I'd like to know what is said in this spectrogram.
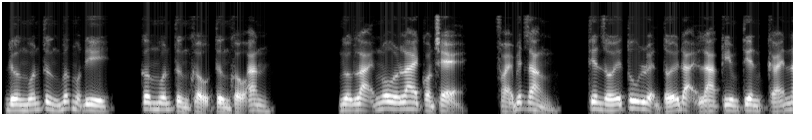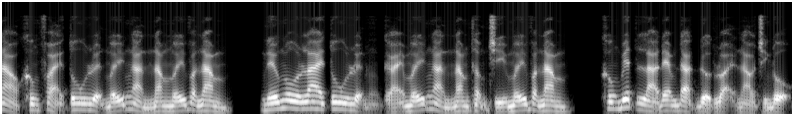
Đường muốn từng bước một đi cơm muốn từng khẩu từng khẩu ăn. Ngược lại ngô lai còn trẻ, phải biết rằng, tiên giới tu luyện tới đại la kim tiên cái nào không phải tu luyện mấy ngàn năm mấy vạn năm, nếu ngô lai tu luyện cái mấy ngàn năm thậm chí mấy vạn năm, không biết là đem đạt được loại nào trình độ.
